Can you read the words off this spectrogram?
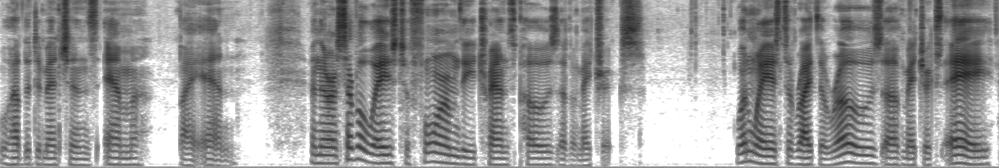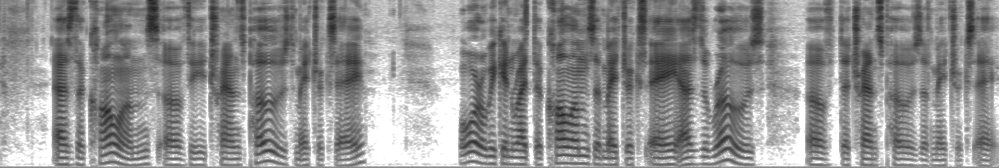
will have the dimensions m by n. And there are several ways to form the transpose of a matrix. One way is to write the rows of matrix A as the columns of the transposed matrix A, or we can write the columns of matrix A as the rows of the transpose of matrix A.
